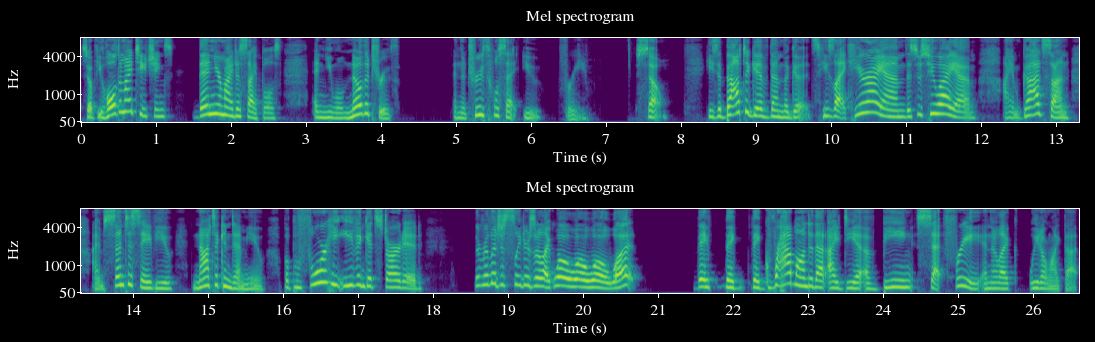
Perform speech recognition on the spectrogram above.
So if you hold to my teachings, then you're my disciples, and you will know the truth, and the truth will set you free. So He's about to give them the goods. He's like, Here I am. This is who I am. I am God's son. I am sent to save you, not to condemn you. But before he even gets started, the religious leaders are like, Whoa, whoa, whoa, what? They, they, they grab onto that idea of being set free. And they're like, We don't like that.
